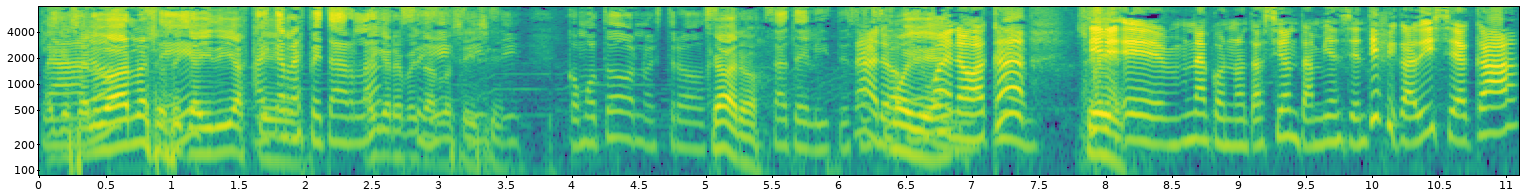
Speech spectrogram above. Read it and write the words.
claro, que saludarla, yo sé que hay días que... Hay que respetarla. Hay que respetarla, sí, sí. Como todos nuestros Claro. satélites. Claro, Muy bien. bueno, acá Bien. Sí. tiene eh, una connotación también científica. Dice acá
